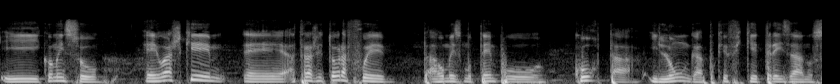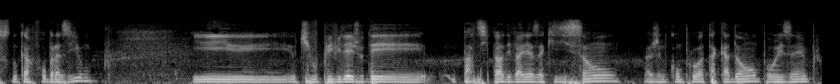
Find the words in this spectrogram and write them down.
e começou. Eu acho que é, a trajetória foi ao mesmo tempo curta e longa, porque eu fiquei três anos no Carrefour Brasil e eu tive o privilégio de participar de várias aquisições. A gente comprou Atacadão, por exemplo,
